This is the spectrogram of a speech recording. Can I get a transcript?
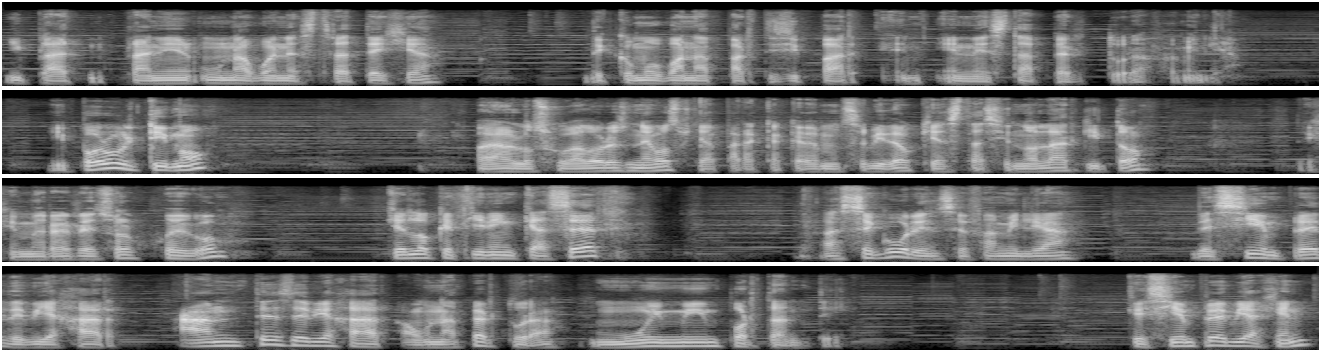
y planeen una buena estrategia de cómo van a participar en, esta apertura familia. Y por último, para los jugadores nuevos, ya para que acabemos el video que ya está siendo larguito, déjenme regreso al juego. ¿Qué es lo que tienen que hacer? Asegúrense familia de siempre de viajar antes de viajar a una apertura, muy muy importante. Que siempre viajen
